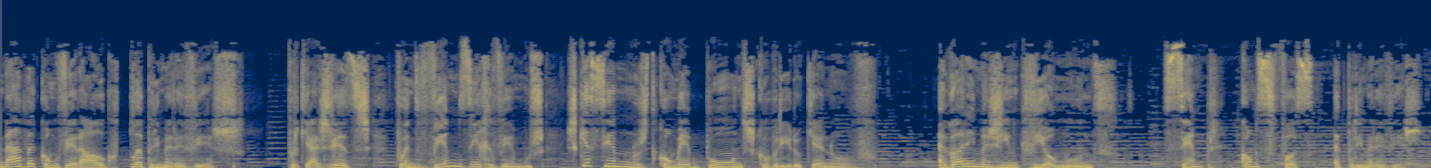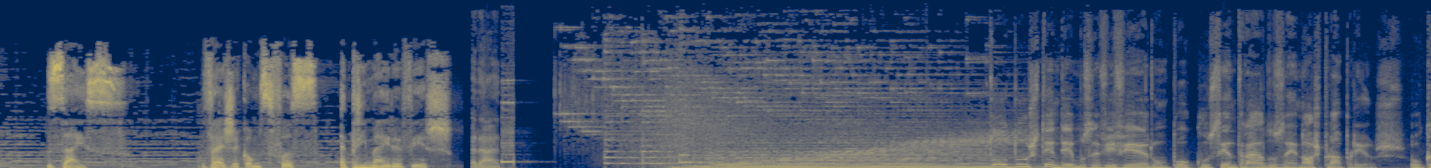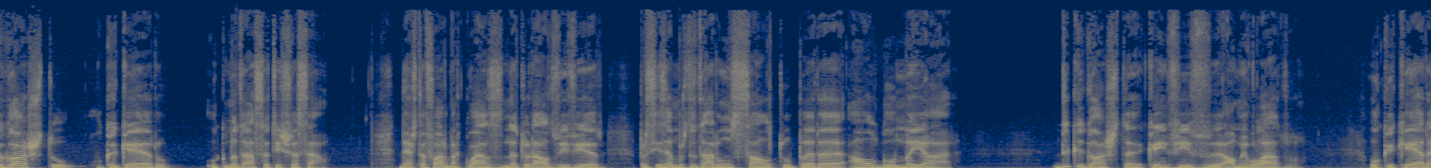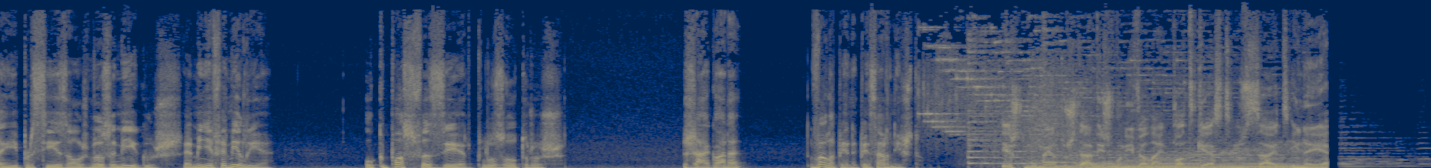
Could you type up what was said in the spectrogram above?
Nada como ver algo pela primeira vez. Porque às vezes, quando vemos e revemos, esquecemos-nos de como é bom descobrir o que é novo. Agora imagine que viu o mundo sempre como se fosse a primeira vez. Zais. Veja como se fosse a primeira vez. Todos tendemos a viver um pouco centrados em nós próprios. O que gosto, o que quero, o que me dá satisfação. Desta forma quase natural de viver, precisamos de dar um salto para algo maior. De que gosta quem vive ao meu lado? O que querem e precisam os meus amigos, a minha família? O que posso fazer pelos outros? Já agora, vale a pena pensar nisto. Este momento está disponível em podcast no site e na app.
